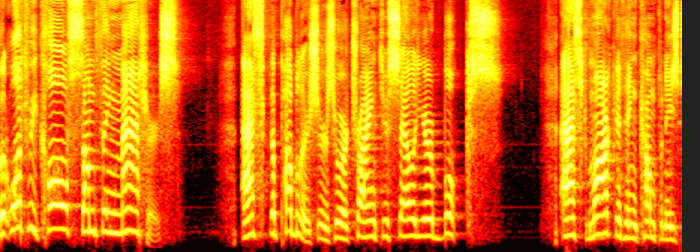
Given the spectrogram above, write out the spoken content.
But what we call something matters. Ask the publishers who are trying to sell your books. Ask marketing companies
